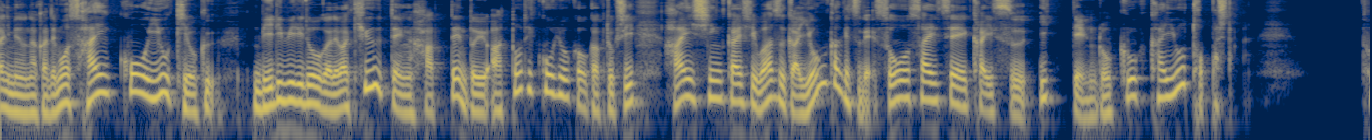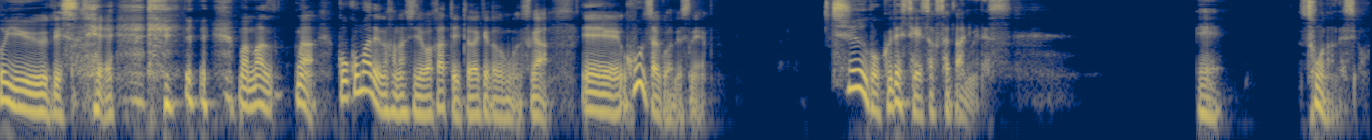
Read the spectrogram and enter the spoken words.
アニメの中でも最高位を記録。ビリビリ動画では9.8点という圧倒的高評価を獲得し、配信開始わずか4ヶ月で総再生回数1.6億回を突破した。というですね。まあ、まず、まあ、ここまでの話で分かっていただけたと思うんですが、えー本作はですね、中国で制作されたアニメです。えーそうなんですよ。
